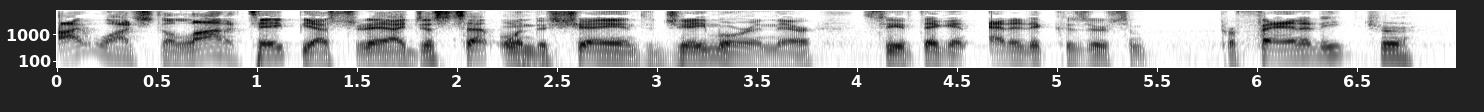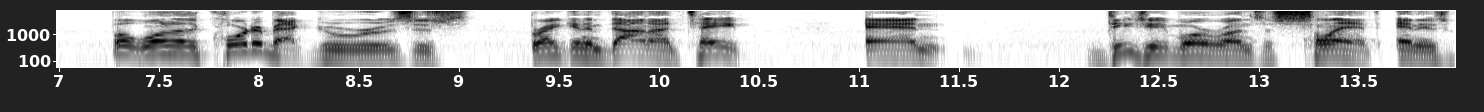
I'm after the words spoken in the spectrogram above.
I watched a lot of tape yesterday. I just sent one to Shay and to Jay Moore in there, see if they can edit it because there's some profanity. Sure. But one of the quarterback gurus is breaking him down on tape, and DJ Moore runs a slant and is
